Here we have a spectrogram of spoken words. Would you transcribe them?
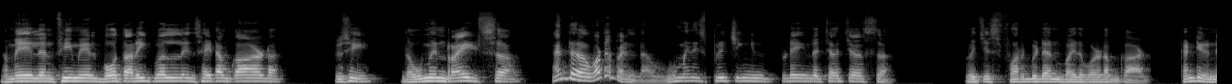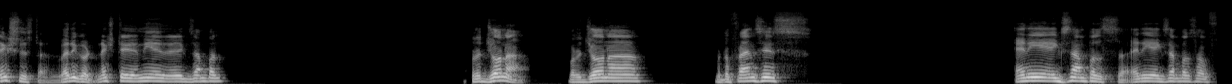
the male and female both are equal in sight of God. You see, the women rights. uh, and uh, what happened? A woman is preaching in, today in the churches. uh, which is forbidden by the word of God. Continue. Next, sister. Very good. Next, any example? Brother Jonah. Brother Jonah. Brother Francis. Any examples? Any examples of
